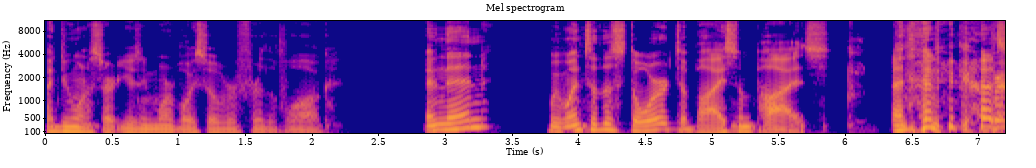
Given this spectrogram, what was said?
I do want to start using more voiceover for the vlog. And then we went to the store to buy some pies. And then it cuts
